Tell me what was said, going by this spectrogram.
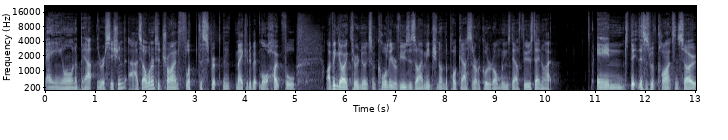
banging on about the recession, uh, so I wanted to try and flip the script and make it a bit more hopeful. I've been going through and doing some quarterly reviews, as I mentioned on the podcast that I recorded on Wednesday or Thursday night, and th- this is with clients. And so,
